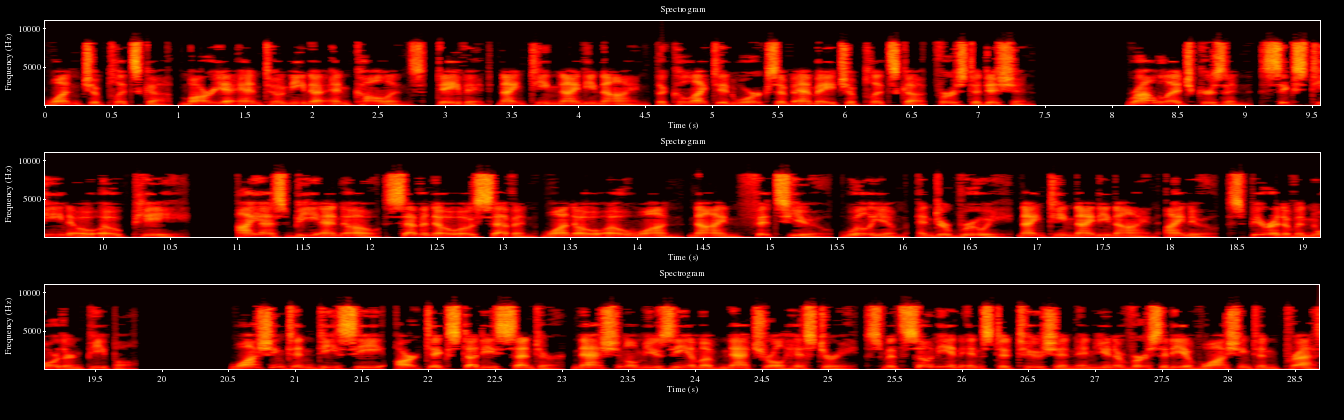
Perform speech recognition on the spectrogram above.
Czaplicka, Maria Antonina and Collins, David 1999 The Collected Works of M. A. Czaplicka, 1st edition. Routledgecurzon, 1600 p. ISBN 0-7007-1001-9 Fitzhugh, William, and Derbruy Ainu, Spirit of a Northern People. Washington, D.C., Arctic Studies Center, National Museum of Natural History, Smithsonian Institution and University of Washington Press,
